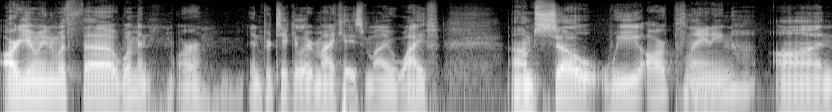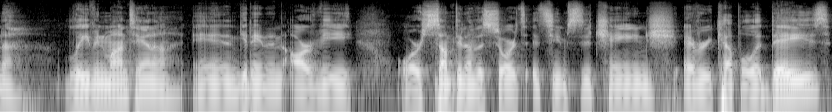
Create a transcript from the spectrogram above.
arguing with uh, women, or in particular, in my case, my wife. Um, so we are planning on leaving Montana and getting an RV or something of the sorts. It seems to change every couple of days.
